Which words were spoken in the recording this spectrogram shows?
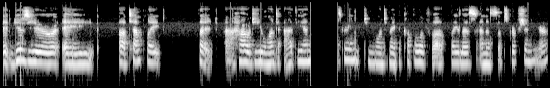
it gives you a, a template that uh, how do you want to add the end screen. Do you want to make a couple of uh, playlists and a subscription here?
